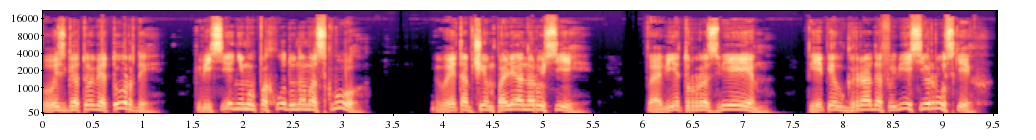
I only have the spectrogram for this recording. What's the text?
Пусть готовят орды к весеннему походу на Москву. Вытопчем поля на Руси, по ветру развеем пепел градов и веси русских.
